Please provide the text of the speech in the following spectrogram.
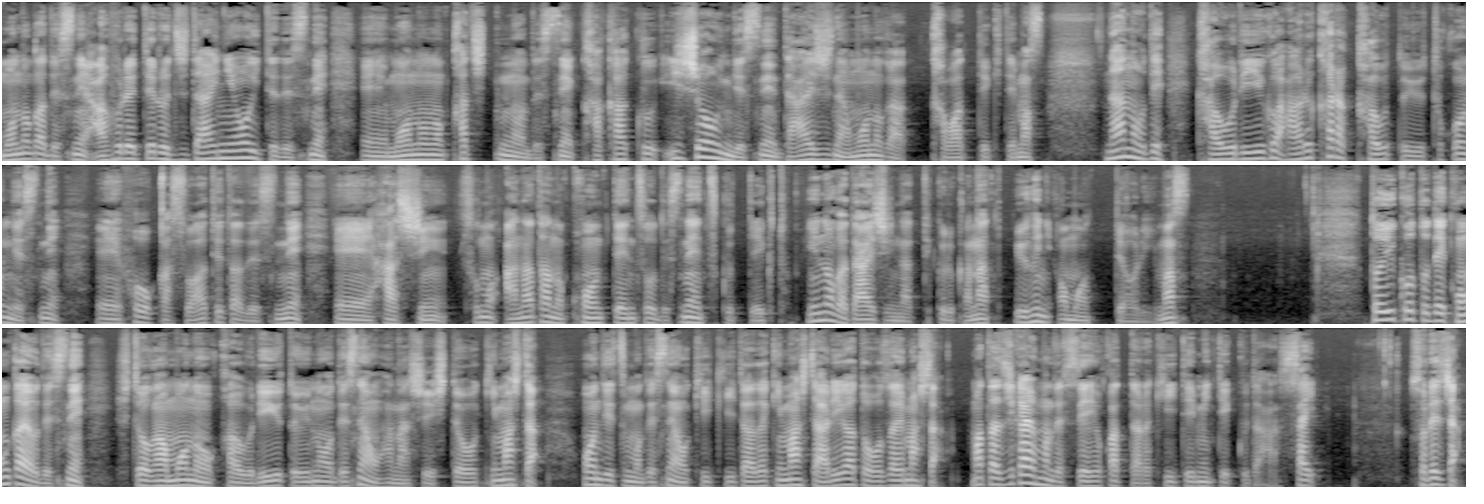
物がですね、溢れてる時代においてですね、えー、物の価値っていうのはですね、価格以上にですね、大事なものが変わってきてます。なので、買う理由があるから買うというところにですね、えー、フォーカスを当てたですね、えー、発信、そのあなたのコンテンツをですね、作っていくというのが大事になってくるかなというふうに思っております。ということで、今回はですね、人が物を買う理由というのをですね、お話ししておきました。本日もですね、お聞きいただきましてありがとうございました。また次回もですね、よかったら聞いてみてください。それじゃ、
